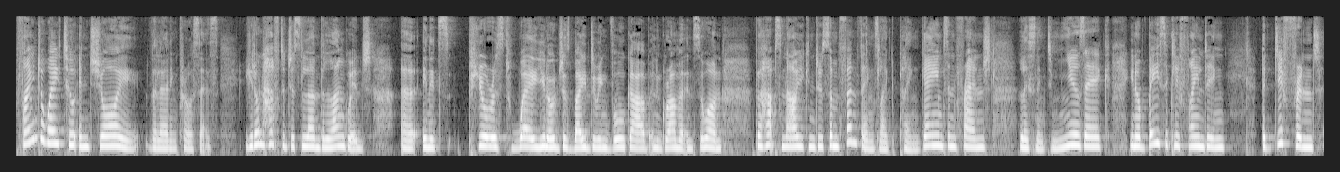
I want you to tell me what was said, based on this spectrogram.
find a way to enjoy the learning process. You don't have to just learn the language uh, in its purest way, you know, just by doing vocab and grammar and so on. Perhaps now you can do some fun things like playing games in French, listening to music, you know, basically finding a different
